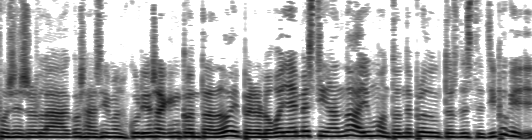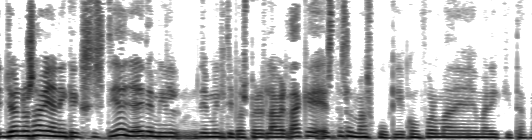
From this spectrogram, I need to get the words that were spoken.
pues eso es la cosa así más curiosa que he encontrado hoy. Pero luego ya investigando hay un montón de productos de este tipo que yo no sabía ni que existía y hay de mil, de mil tipos. Pero la verdad que este es el más cookie, con forma de mariquita.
